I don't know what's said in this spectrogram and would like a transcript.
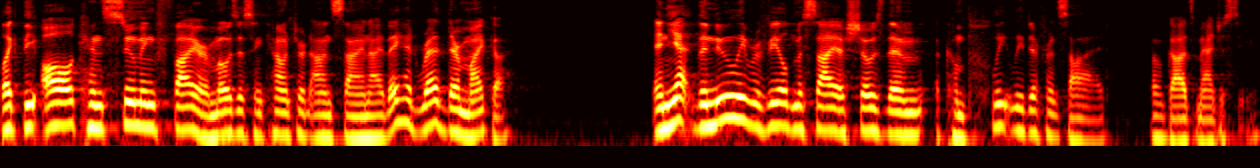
like the all consuming fire Moses encountered on Sinai. They had read their Micah. And yet, the newly revealed Messiah shows them a completely different side of God's majesty.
